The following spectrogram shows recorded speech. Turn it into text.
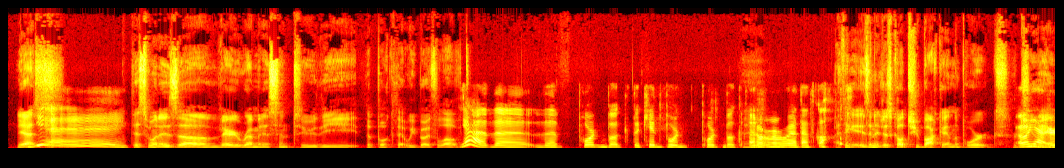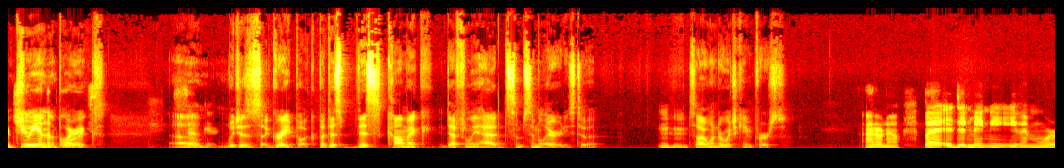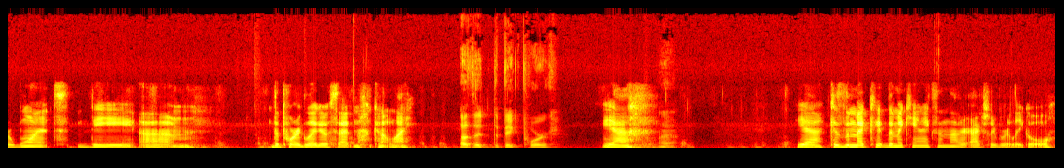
Yes. Yay! This one is uh, very reminiscent to the the book that we both loved. Yeah, the the porg book, the kids porg porg book. I don't remember what that's called. I think isn't it just called Chewbacca and the Porgs? Oh, yeah, or Chewie and the Porgs. so um, good. which is a great book. But this this comic definitely had some similarities to it. Mm-hmm. So I wonder which came first. I don't know, but it did make me even more want the um the porg Lego set. Not gonna lie. Oh, the the big Porg. Yeah. Yeah. Yeah, because the mech the mechanics in that are actually really cool.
